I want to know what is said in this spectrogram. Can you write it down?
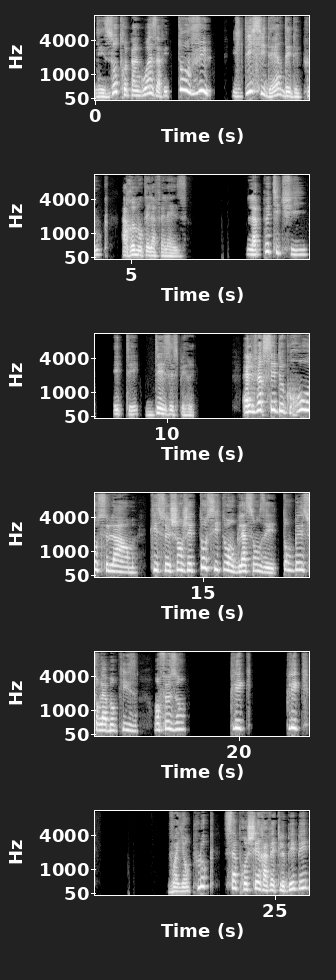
Les autres pingouins avaient tout vu. Ils décidèrent d'aider Plouc à remonter la falaise. La petite fille était désespérée. Elle versait de grosses larmes qui se changeait aussitôt en glaçons et tombait sur la banquise en faisant plic, plic. Voyant Plouc s'approcher avec le bébé,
